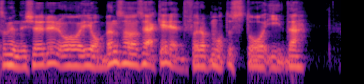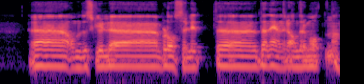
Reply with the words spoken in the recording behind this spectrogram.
som hundekjører og i jobben, så, så jeg er ikke redd for å på en måte stå i det. Om det skulle blåse litt den ene eller andre måten. da.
